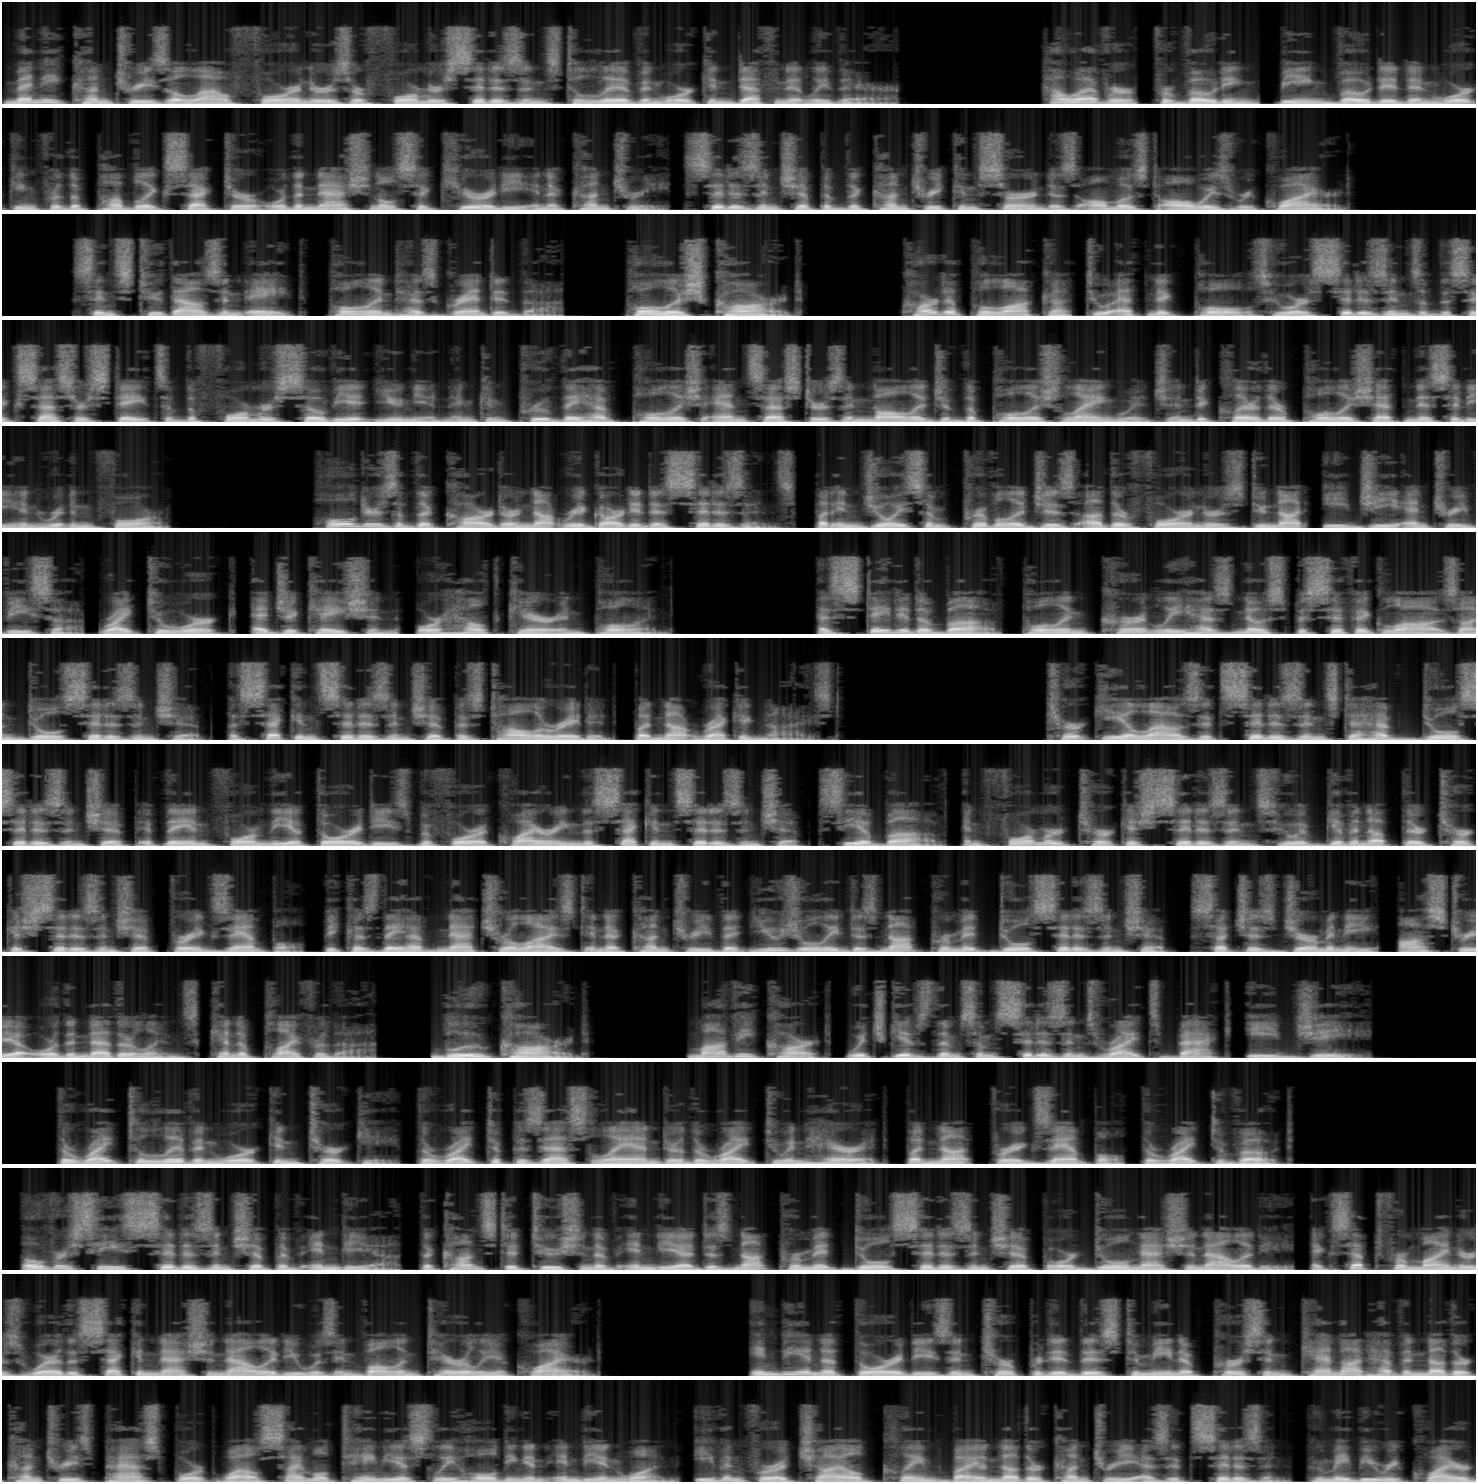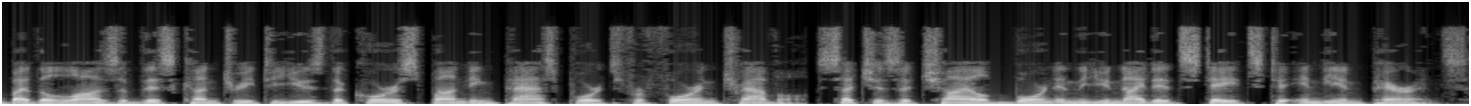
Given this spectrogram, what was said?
Many countries allow foreigners or former citizens to live and work indefinitely there. However, for voting, being voted and working for the public sector or the national security in a country, citizenship of the country concerned is almost always required. Since 2008, Poland has granted the «Polish card» Karta Polaka to ethnic Poles who are citizens of the successor states of the former Soviet Union and can prove they have Polish ancestors and knowledge of the Polish language and declare their Polish ethnicity in written form. Holders of the card are not regarded as citizens, but enjoy some privileges other foreigners do not, e.g. entry visa, right to work, education, or healthcare in Poland. As stated above, Poland currently has no specific laws on dual citizenship, a second citizenship is tolerated, but not recognized. Turkey allows its citizens to have dual citizenship if they inform the authorities before acquiring the second citizenship see above, and former Turkish citizens who have given up their Turkish citizenship for example, because they have naturalized in a country that usually does not permit dual citizenship, such as Germany, Austria or the Netherlands can apply for the «blue card» Mavi Kart, which gives them some citizens' rights back, e.g. The right to live and work in Turkey, the right to possess land or the right to inherit, but not, for example, the right to vote. Overseas citizenship of India – The Constitution of India does not permit dual citizenship or dual nationality, except for minors where the second nationality was involuntarily acquired. Indian authorities interpreted this to mean a person cannot have another country's passport while simultaneously holding an Indian one, even for a child claimed by another country as its citizen, who may be required by the laws of this country to use the corresponding passports for foreign travel such as a child born in the United States to Indian parents.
